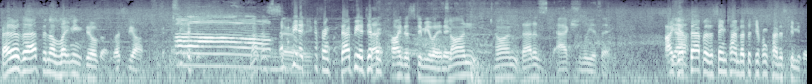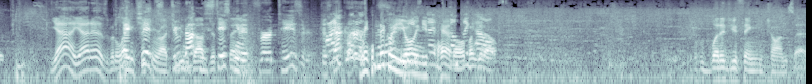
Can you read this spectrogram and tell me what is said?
Better that than a lightning dildo. Let's be honest. Um, That'd be a different. That'd be a different That- kind of stimulating. John, John, that is actually a thing. I Yeah. get that, but at the same time, that's a different kind of stimulating. Yeah, yeah, it is. But a lightning And kids, fishing rod do can do not the job just the mistaking it for a taser, because I that could've I mean, technically, you only need the said handle, but you know. else. What did you think John said?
